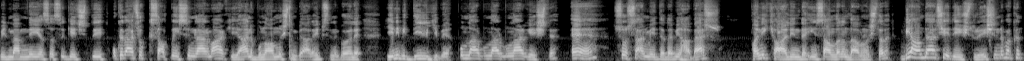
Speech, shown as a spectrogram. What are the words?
bilmem ne yasası geçti. O kadar çok kısaltma isimler var ki yani bunu almıştım bir ara hepsini böyle yeni bir dil gibi. Bunlar bunlar bunlar geçti. E sosyal medyada bir haber, panik halinde insanların davranışları bir anda her şeyi değiştiriyor. E şimdi bakın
